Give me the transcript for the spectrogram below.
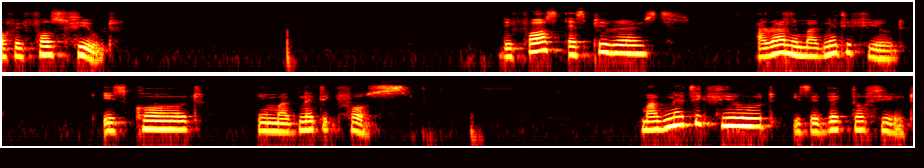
of a force field. The force experienced around a magnetic field is called a magnetic force. Magnetic field is a vector field.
